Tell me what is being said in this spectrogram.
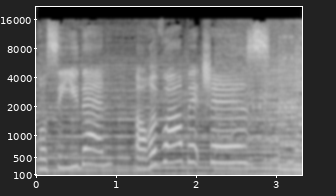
We'll see you then. Au revoir, bitches.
